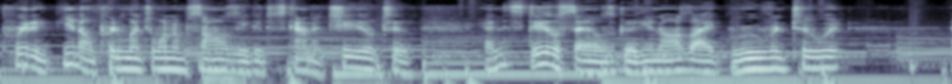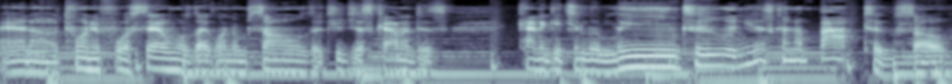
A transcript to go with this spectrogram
pretty, you know, pretty much one of them songs you could just kind of chill to. And it still sounds good, you know. I was like grooving to it and uh, 24-7 was like one of them songs that you just kind of just kind of get your little lean to and you just kind of bop to. So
